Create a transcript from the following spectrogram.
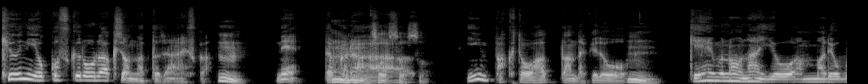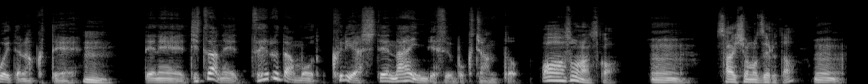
急に横スクロールアクションになったじゃないですか。うん。ね。だから、うんそうそうそインパクトはあったんだけど、う。うん。ゲームの内容はあんまり覚えてなくて、うん。でね、実はね、ゼルダもクリアしてないんですよ、僕ちゃんと。ああ、そうなんですか。うん。最初のゼルダ？うん。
